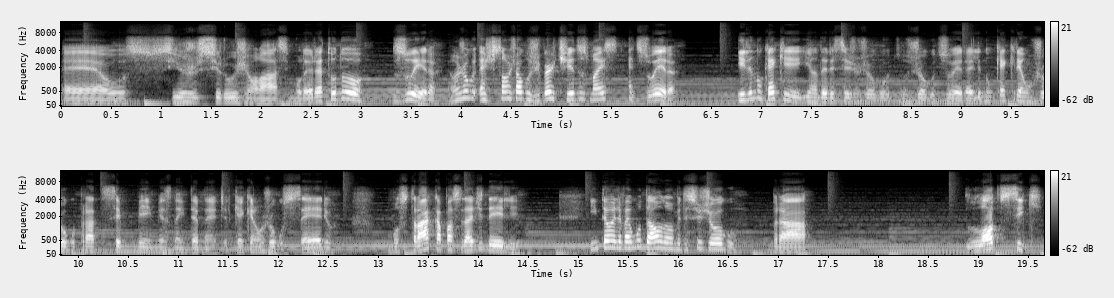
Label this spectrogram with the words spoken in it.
é, o Cir Cirurgion lá, Simulator, é tudo zoeira. É um jogo, são jogos divertidos, mas é de zoeira. E ele não quer que Yandere seja um jogo, um jogo de zoeira, ele não quer criar um jogo para ser memes na internet, ele quer criar um jogo sério, mostrar a capacidade dele. Então ele vai mudar o nome desse jogo pra Lovesick,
